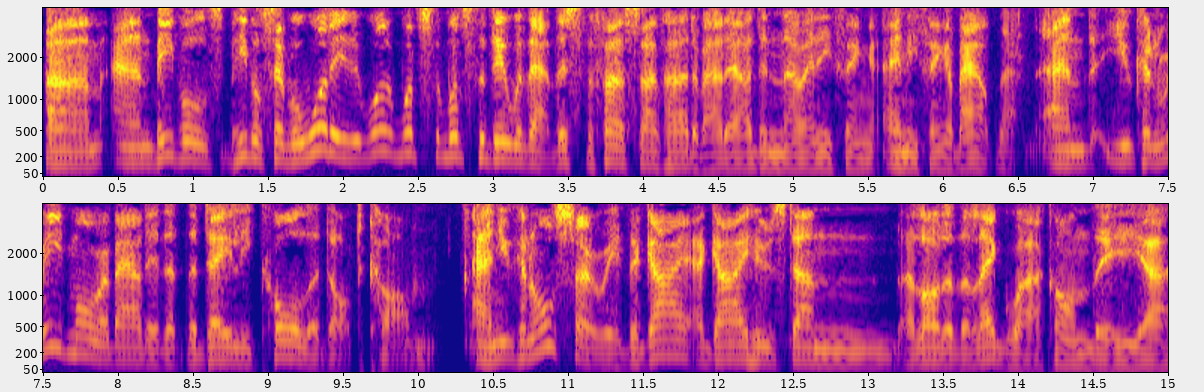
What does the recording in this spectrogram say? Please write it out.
Um, and people people said, well, what is what, what's the what's the deal with that? This is the first I've heard about it. I didn't know anything anything about that. And you can read more about it at thedailycaller.com. And you can also read the guy a guy who's done a lot of the legwork on the uh,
